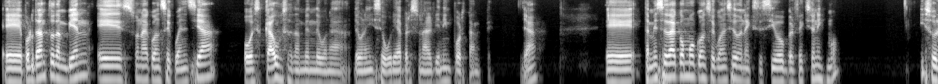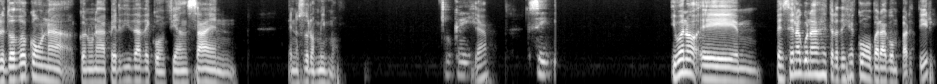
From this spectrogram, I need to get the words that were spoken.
Eh, por lo tanto, también es una consecuencia o es causa también de una, de una inseguridad personal bien importante, ¿ya? Eh, también se da como consecuencia de un excesivo perfeccionismo y sobre todo con una, con una pérdida de confianza en, en nosotros mismos. Ok. ¿Ya? Sí. Y bueno, eh, pensé en algunas estrategias como para compartir,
